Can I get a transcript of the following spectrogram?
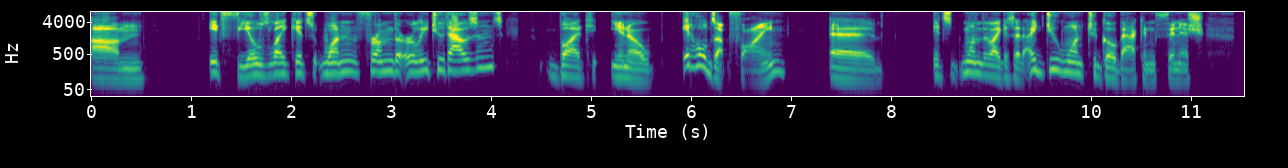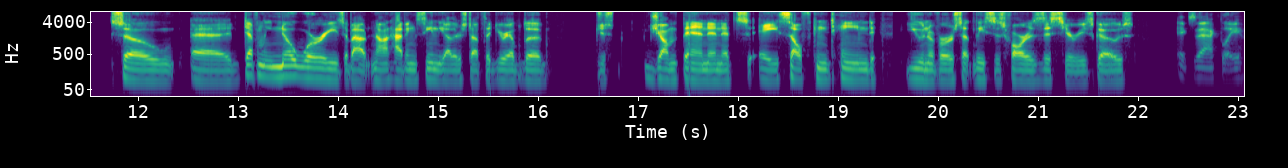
Um, it feels like it's one from the early two thousands, but you know it holds up fine. Uh, it's one that, like I said, I do want to go back and finish. So uh, definitely no worries about not having seen the other stuff. That you're able to just jump in, and it's a self-contained universe, at least as far as this series goes. Exactly.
